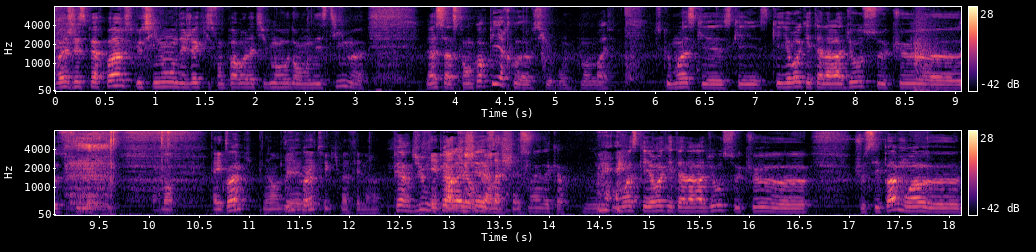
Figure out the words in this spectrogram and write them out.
bah, j'espère pas, parce que sinon, déjà qu'ils sont pas relativement hauts dans mon estime, là ça serait encore pire quoi. Parce que bon, non, bref. Parce que moi, ce qui est, ce qui est, Skyrock est à la radio, ce que. euh, ce- Quoi? Truc. Non, Oui, quoi? truc qui m'a fait mal. Perdu ou perd la chaise. perd la chaise. Ouais, d'accord. Pour moi, Skyrock est à la radio, ce que. euh, je sais pas, moi. euh,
